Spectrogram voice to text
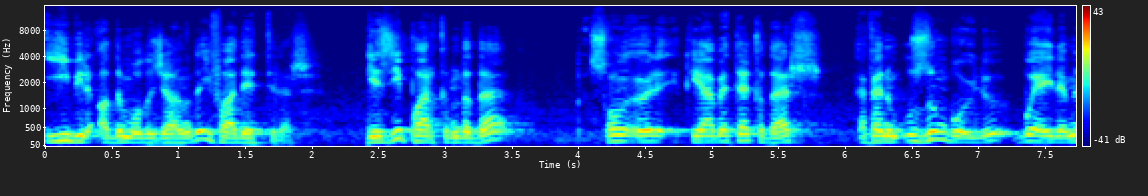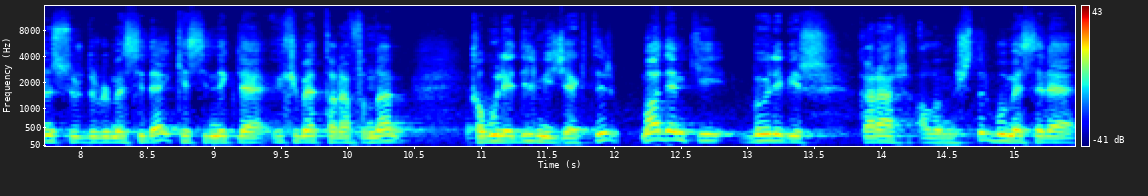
iyi bir adım olacağını da ifade ettiler. Gezi Parkı'nda da son öyle kıyamete kadar efendim uzun boylu bu eylemin sürdürülmesi de kesinlikle hükümet tarafından kabul edilmeyecektir. Madem ki böyle bir karar alınmıştır. Bu mesele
